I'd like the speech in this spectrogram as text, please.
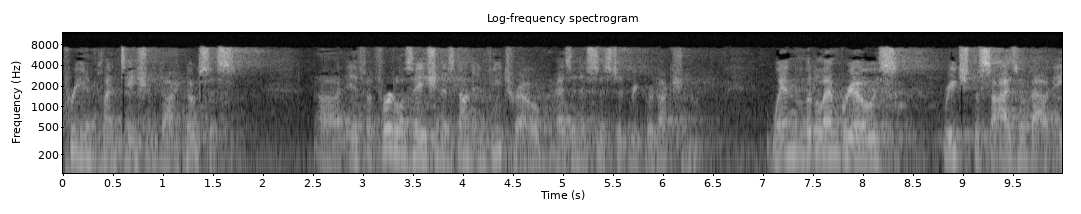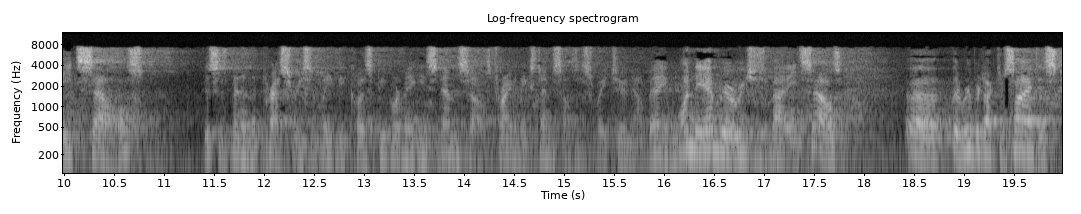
pre-implantation diagnosis. Uh, if a fertilization is done in vitro as an assisted reproduction, when little embryos reach the size of about eight cells, this has been in the press recently because people are making stem cells, trying to make stem cells this way too now. But anyway, when the embryo reaches about eight cells, uh, the reproductive scientist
